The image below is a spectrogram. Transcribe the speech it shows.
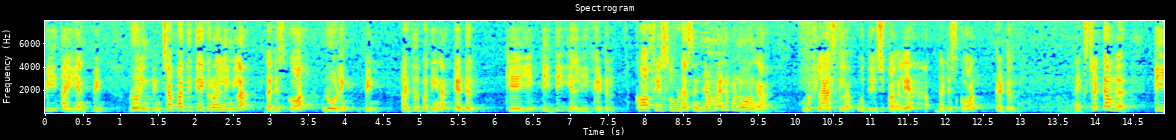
P I N pin rolling pin chapati தேய்க்கிறோம் இல்லைங்களா? That is call rolling pin அடுத்தது பாத்தீங்கன்னா kettle K E T T L E kettle coffee சூடாக செஞ்சு அம்மா என்ன பண்ணுவாங்க? உங்கள் ஃப்ளாஸ்கில் ஊற்றி வச்சுப்பாங்க இல்லையா? That is call kettle next tumbler T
